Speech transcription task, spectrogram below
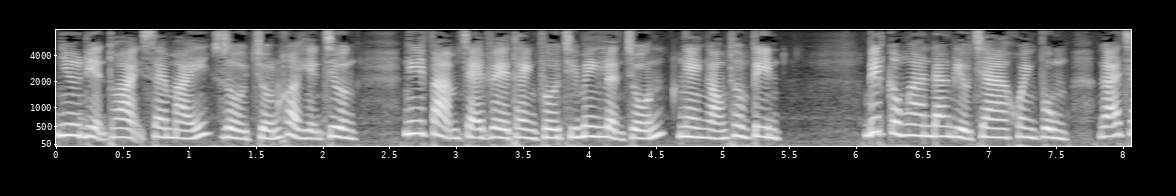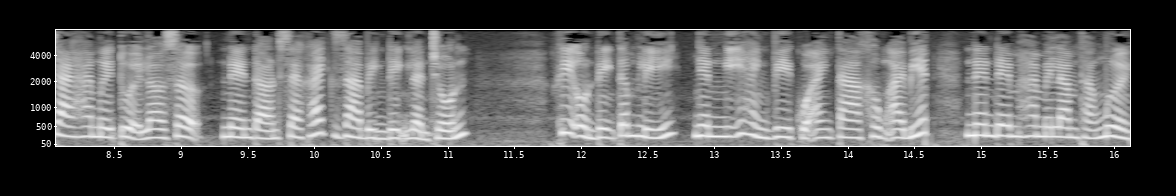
như điện thoại, xe máy rồi trốn khỏi hiện trường. Nghi phạm chạy về thành phố Hồ Chí Minh lẩn trốn, nghe ngóng thông tin. Biết công an đang điều tra khoanh vùng, gã trai 20 tuổi lo sợ nên đón xe khách ra Bình Định lẩn trốn. Khi ổn định tâm lý, nhân nghĩ hành vi của anh ta không ai biết nên đêm 25 tháng 10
